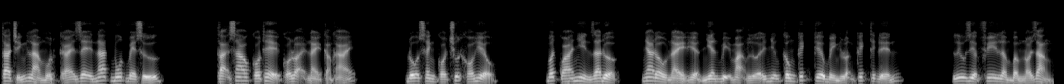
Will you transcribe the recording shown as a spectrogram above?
ta chính là một cái dê nát bút bê sứ. Tại sao có thể có loại này cảm khái? Đỗ xanh có chút khó hiểu. Bất quá nhìn ra được, nha đầu này hiển nhiên bị mạng lưới những công kích kia bình luận kích thích đến lưu diệp phi lẩm bẩm nói rằng,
